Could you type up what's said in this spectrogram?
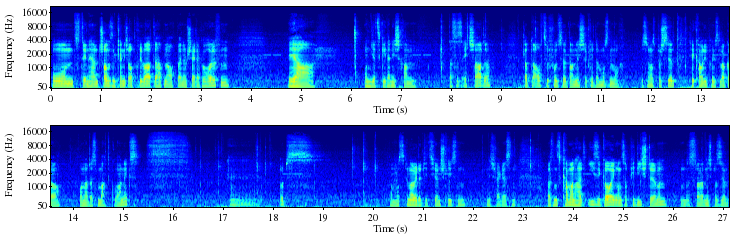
Und den Herrn Johnson kenne ich auch privat. Der hat mir auch bei einem Shader geholfen. Ja. Und jetzt geht er nicht ran. Das ist echt schade. Ich glaube, der Aufzug funktioniert noch nicht. Okay, da muss noch bisschen was passieren. Hier kann man übrigens locker runter. Das macht gar nichts. Äh, ups. Man muss immer wieder die Türen schließen. Nicht vergessen. Weil sonst kann man halt easy going unser PD stürmen. Und das soll halt nicht passieren.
